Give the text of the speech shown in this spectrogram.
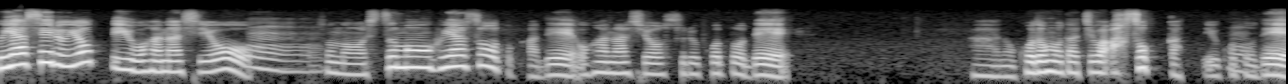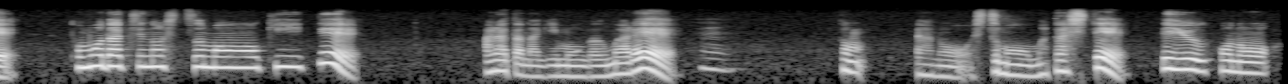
増やせるよっていうお話を、うん。その質問を増やそうとかでお話をすることで、あの子供たちは、あ、そっかっていうことで、友達の質問を聞いて、新たな疑問が生まれ、うん。とあの質問をまたしてっていう、このうんうん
